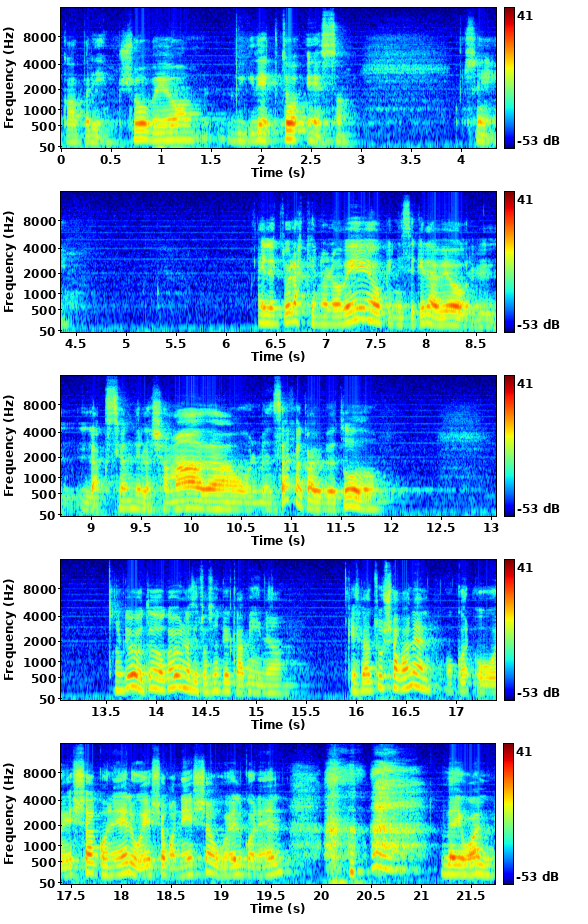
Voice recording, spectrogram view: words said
Capri. Yo veo directo eso. Sí. Hay lecturas que no lo veo, que ni siquiera veo la acción de la llamada o el mensaje, acá lo veo todo. Acá veo todo, acá veo una situación que camina, que es la tuya con él, o, ella con él, o ella con ella, o él con él. da igual,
